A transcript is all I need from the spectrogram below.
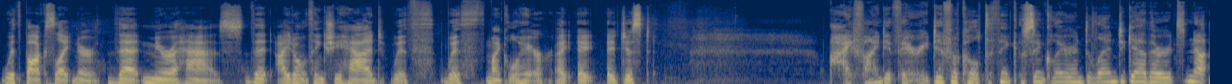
with Boxleitner that Mira has that I don't think she had with with Michael O'Hare. I, I it just I find it very difficult to think of Sinclair and Delenn together. It's not.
